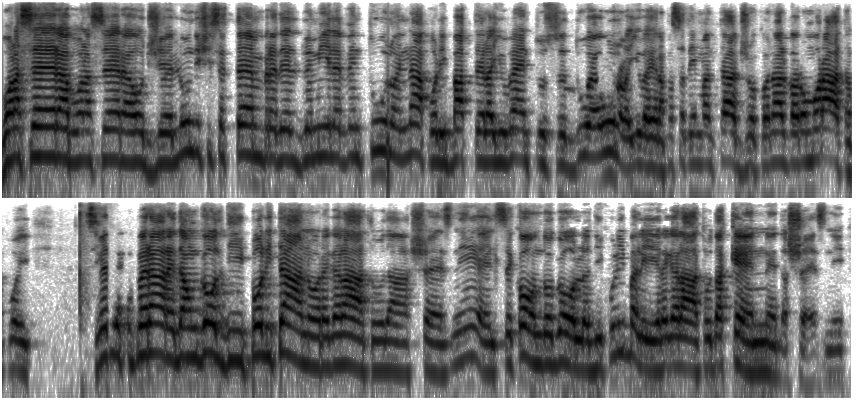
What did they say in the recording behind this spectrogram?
Buonasera, buonasera. Oggi è l'11 settembre del 2021. Il Napoli batte la Juventus 2-1. La Juve era passata in vantaggio con Alvaro Morata, poi si vede recuperare da un gol di Politano regalato da Scesni e il secondo gol di Koulibaly regalato da Ken da Scesni.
